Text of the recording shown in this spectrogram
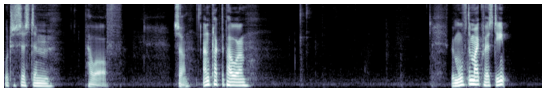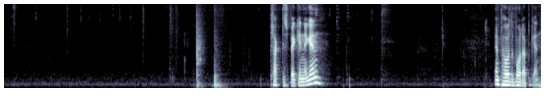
Go to system, power off. So unplug the power. Remove the micro Plug this back in again. and power the board up again.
